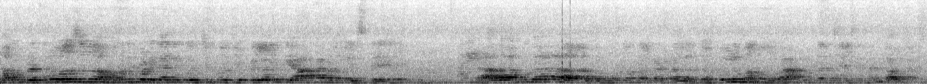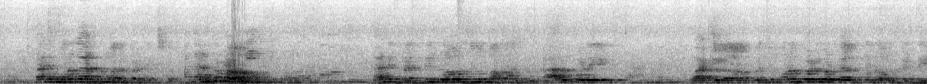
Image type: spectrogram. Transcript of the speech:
మనం ప్రతిరోజు ఆ మునగ పొడి కానీ కొంచెం కొంచెం పిల్లలకి ఆహారం వేస్తే దాదాపుగా ఒక మూడు వందల రకాల జబ్బులు మనం రాకుండా చేసేదానికి అవకాశం. కానీ మునగాకు మనం పట్టించుకోం కానీ ప్రతిరోజు మనం కారపొడి వాటిలో కొంచెం మునగపొడి కూడా కలుపుకుంటూ ఉంటుంది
